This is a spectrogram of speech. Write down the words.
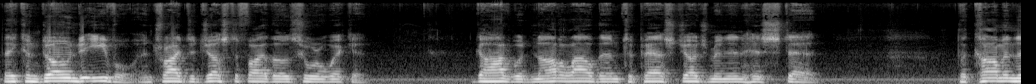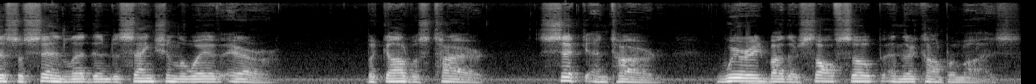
They condoned evil and tried to justify those who were wicked. God would not allow them to pass judgment in his stead. The commonness of sin led them to sanction the way of error. But God was tired, sick and tired, wearied by their soft soap and their compromise.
